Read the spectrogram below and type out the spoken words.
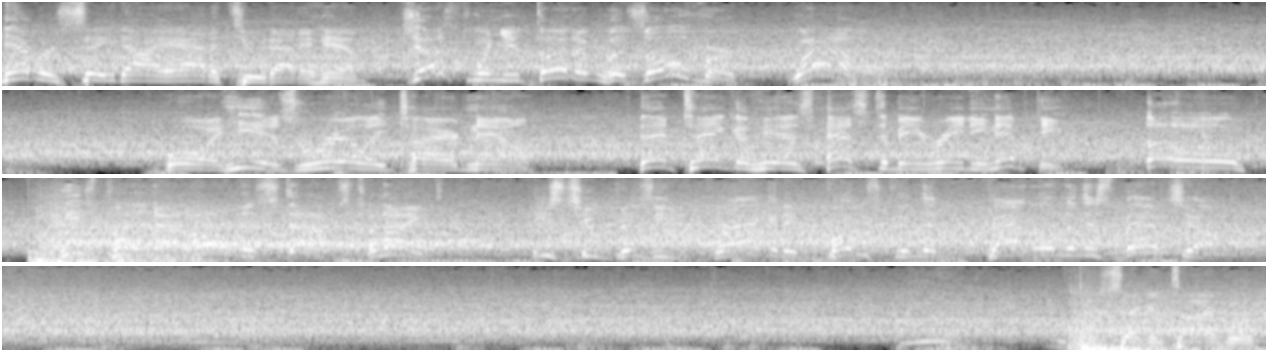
never say die attitude out of him. Just when you thought it was over. Wow. Boy, he is really tired now. That tank of his has to be reading empty. Uh-oh, he's pulling out all the stops tonight. He's too busy bragging and boasting than battling in this matchup. Second time we're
